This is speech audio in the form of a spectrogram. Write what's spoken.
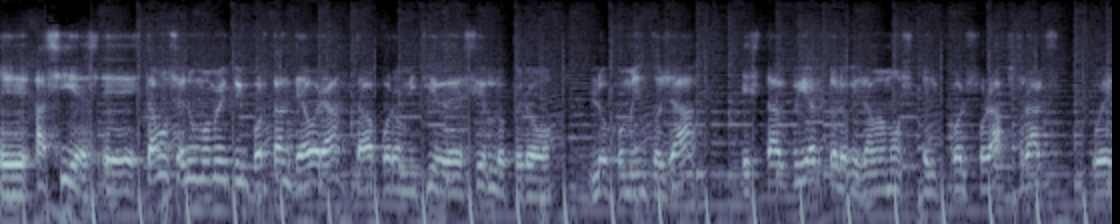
Eh, así es, eh, estamos en un momento importante ahora, estaba por omitir de decirlo, pero lo comento ya. Está abierto lo que llamamos el Call for Abstracts, pues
